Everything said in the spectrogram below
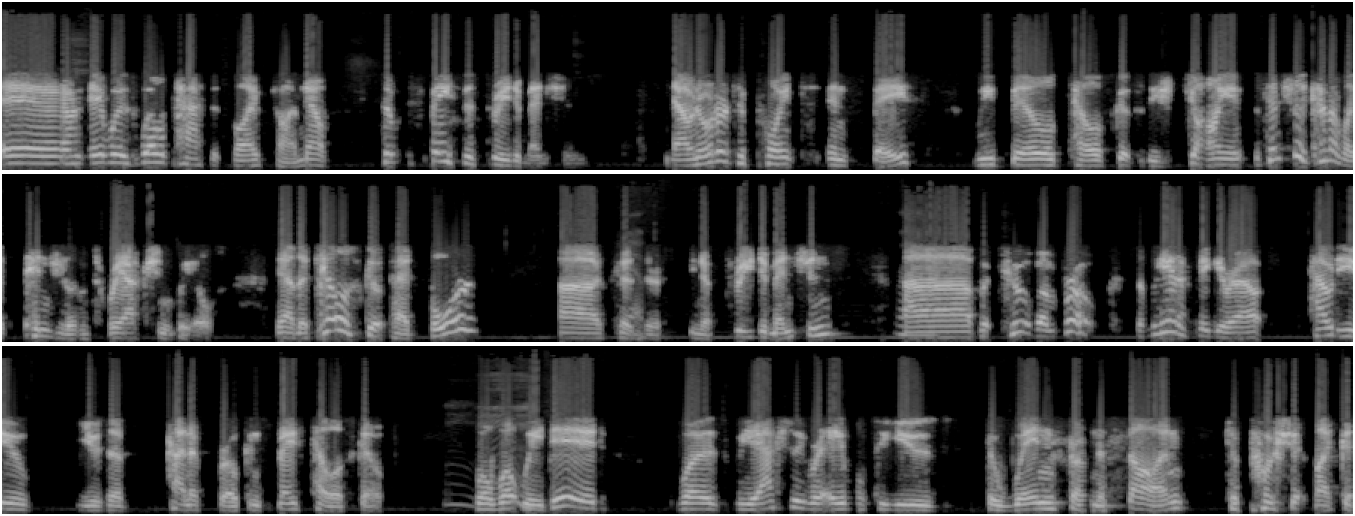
and it was well past its lifetime. Now, so space is three dimensions. Now, in order to point in space, we build telescopes with these giant, essentially kind of like pendulums, reaction wheels. Now, the telescope had four because Yep. there's you know three dimensions, Right. uh, but two of them broke. So we had to figure out how do you use a kind of broken space telescope. Well, what we did was we actually were able to use the wind from the sun to push it like a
